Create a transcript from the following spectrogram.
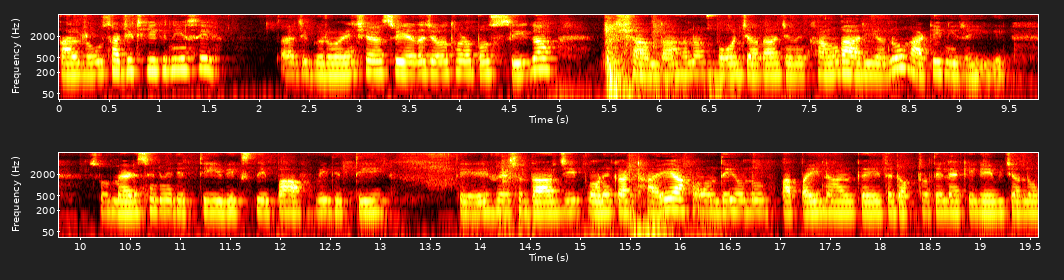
ਕੱਲ ਰੋਜ਼ ਸਾਡੀ ਠੀਕ ਨਹੀਂ ਸੀ। ਅੱਜ ਗੁਰਵੰਸ਼ ਸਵੇਰ ਦਾ ਜਦੋਂ ਥੋੜਾ ਬਹੁਤ ਸੀਗਾ ਸ਼ਾਮ ਦਾ, ਹਨਾ, ਬਹੁਤ ਜ਼ਿਆਦਾ ਜਿਵੇਂ ਖੰਘ ਆ ਰਹੀ ਆ, ਉਹਨੂੰ ਹਟ ਹੀ ਨਹੀਂ ਰਹੀਗੀ ਸੋ ਮੈਡੀਸਿਨ ਵੀ ਦਿੱਤੀ ਵਿਕਸ ਦੀ ਪਾਫ ਵੀ ਦਿੱਤੀ, ਤੇ ਫਿਰ ਸਰਦਾਰ ਜੀ ਪੌਣੇ ਕੁ ਆਏ ਆ, ਆਉਂਦੇ ਉਹਨੂੰ ਪਾਪਾ ਹੀ ਨਾਲ ਗਏ ਤੇ ਡਾਕਟਰ ਤੇ ਲੈ ਕੇ ਗਏ ਵੀ ਚਲੋ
